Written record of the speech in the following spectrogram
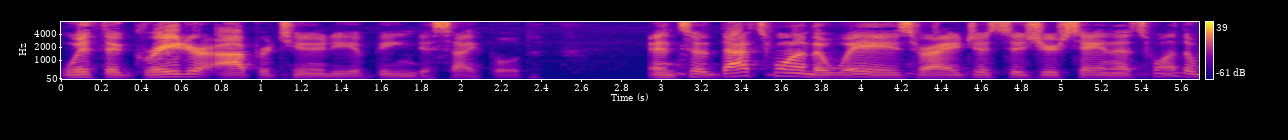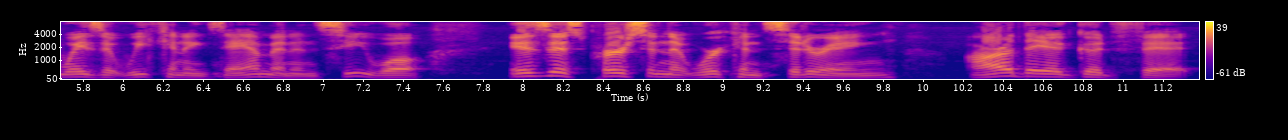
with a greater opportunity of being discipled. And so that's one of the ways, right? Just as you're saying, that's one of the ways that we can examine and see, well, is this person that we're considering are they a good fit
